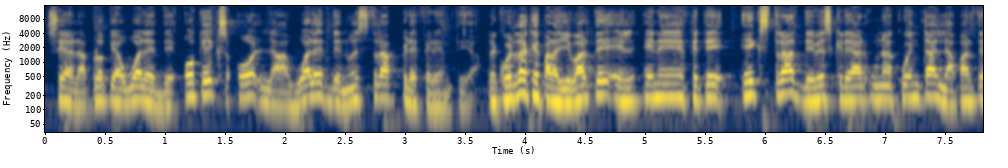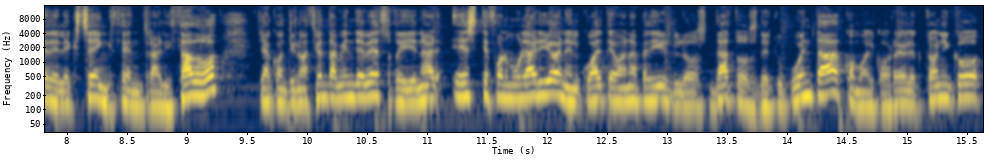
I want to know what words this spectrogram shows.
sea la propia wallet de OKEX o la wallet de nuestra preferencia. Recuerda que para llevarte el NFT extra debes crear una cuenta en la parte del exchange centralizado y a continuación también debes rellenar este formulario en el cual te van a pedir los datos de tu cuenta como el correo electrónico,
